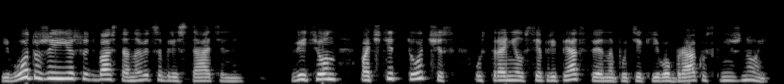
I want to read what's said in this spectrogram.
И вот уже ее судьба становится блистательной. Ведь он почти тотчас устранил все препятствия на пути к его браку с княжной.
